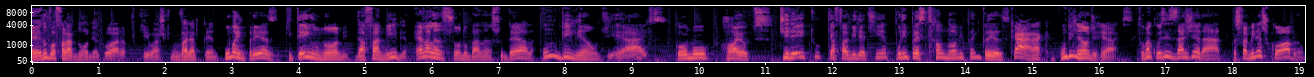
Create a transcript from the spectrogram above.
é, não vou falar nome agora, porque eu acho que não vale a pena. Uma empresa que tem um nome da família, ela lançou no balanço dela um bilhão de reais como royalties direito que a família tinha por emprestar o um nome para a empresa. Caraca! Um bilhão de reais. Foi uma coisa exagerada. As famílias cobram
